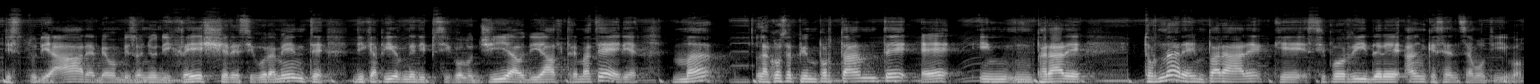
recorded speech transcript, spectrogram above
di studiare, abbiamo bisogno di crescere sicuramente, di capirne di psicologia o di altre materie, ma la cosa più importante è imparare tornare a imparare che si può ridere anche senza motivo.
